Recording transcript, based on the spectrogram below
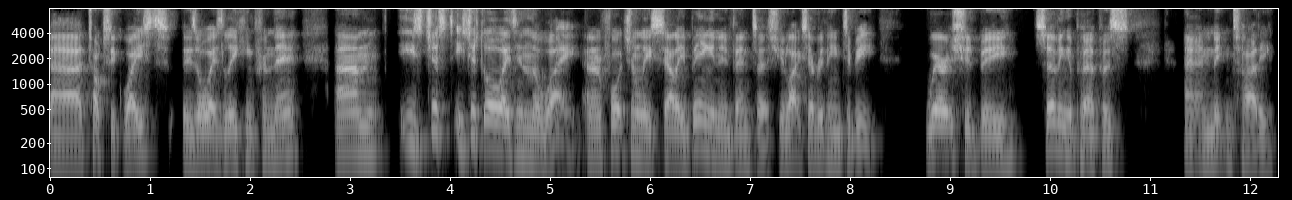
uh, toxic waste is always leaking from there. Um, he's just he's just always in the way. And unfortunately, Sally, being an inventor, she likes everything to be where it should be, serving a purpose, and neat and tidy.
